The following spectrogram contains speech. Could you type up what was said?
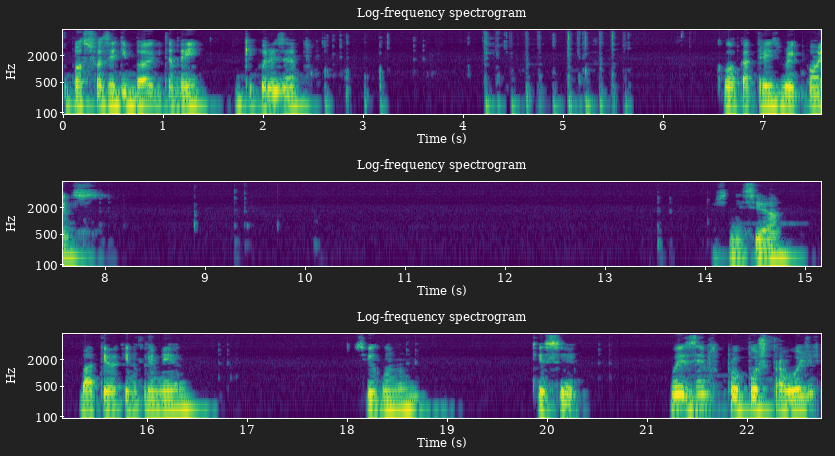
Eu posso fazer debug também, aqui por exemplo. Colocar três breakpoints. Iniciar bateu aqui no primeiro, segundo, terceiro. O exemplo proposto para hoje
